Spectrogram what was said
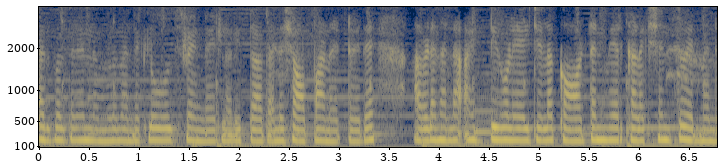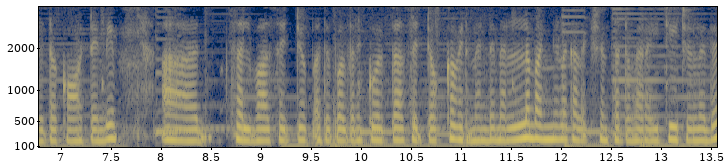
അതുപോലെ തന്നെ നമ്മൾ നല്ല ക്ലോസ് ഫ്രണ്ട് ആയിട്ടുള്ള റിത്താത്താന്റെ ഷോപ്പാണ് കേട്ടോ ഇത്. അവിടെ നല്ല അടിപൊളിയായിട്ടുള്ള കോട്ടൺ വെയർ കളക്ഷൻസ് വരുന്നുണ്ട് കേട്ടോ. കോട്ടന്റെ സൽവാ സെറ്റും അതുപോലെ തന്നെ കുർത്ത സെറ്റും ഒക്കെ വരുന്നുണ്ട്. നല്ല ഭംഗിയുള്ള കളക്ഷൻസ് കേട്ടോ വെറൈറ്റി ആയിട്ടുള്ളത്.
